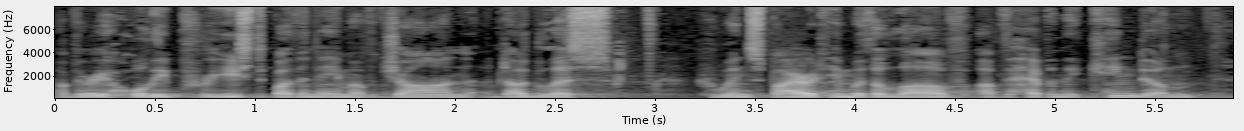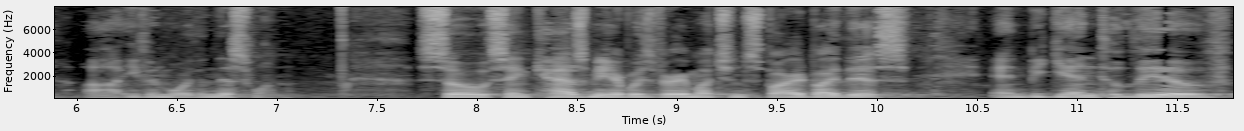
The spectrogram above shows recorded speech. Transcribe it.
a very holy priest by the name of John Dlugosz, who inspired him with a love of the heavenly kingdom uh, even more than this one. So St. Casimir was very much inspired by this and began to live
